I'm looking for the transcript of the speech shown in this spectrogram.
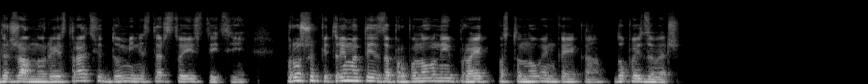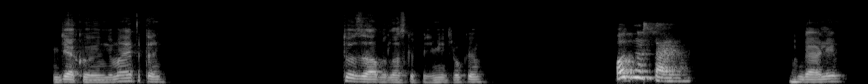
державну реєстрацію до Міністерства юстиції. Прошу підтримати запропонований проект постанови НКЯК. Доповідь завершена. Дякую. Немає питань? Хто за, будь ласка, підніміть руки. Одностайно. Далі.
